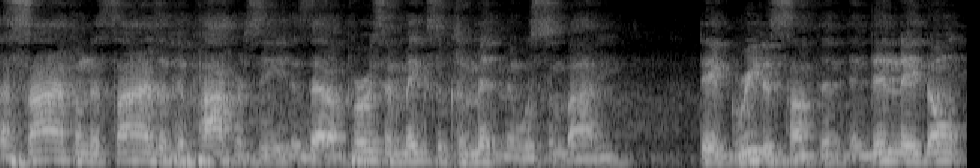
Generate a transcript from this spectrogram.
A sign from the signs of hypocrisy is that a person makes a commitment with somebody they agree to something and then they don't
